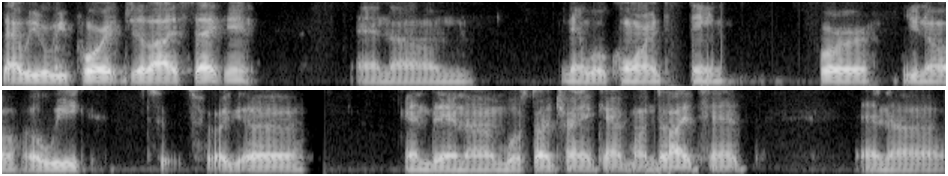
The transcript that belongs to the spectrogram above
that we will report July second, and um then we'll quarantine for you know a week to, to uh and then um we'll start training camp on July tenth, and uh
